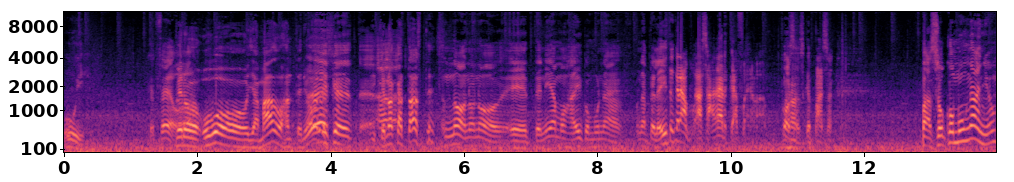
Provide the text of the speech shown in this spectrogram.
uy, qué feo. Pero hubo llamados anteriores Es que, y que no ah, acataste. No, no, no. eh, teníamos ahí como una, una peleita que era a saber qué fue. Cosas Ajá. que pasan. Pasó como un año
